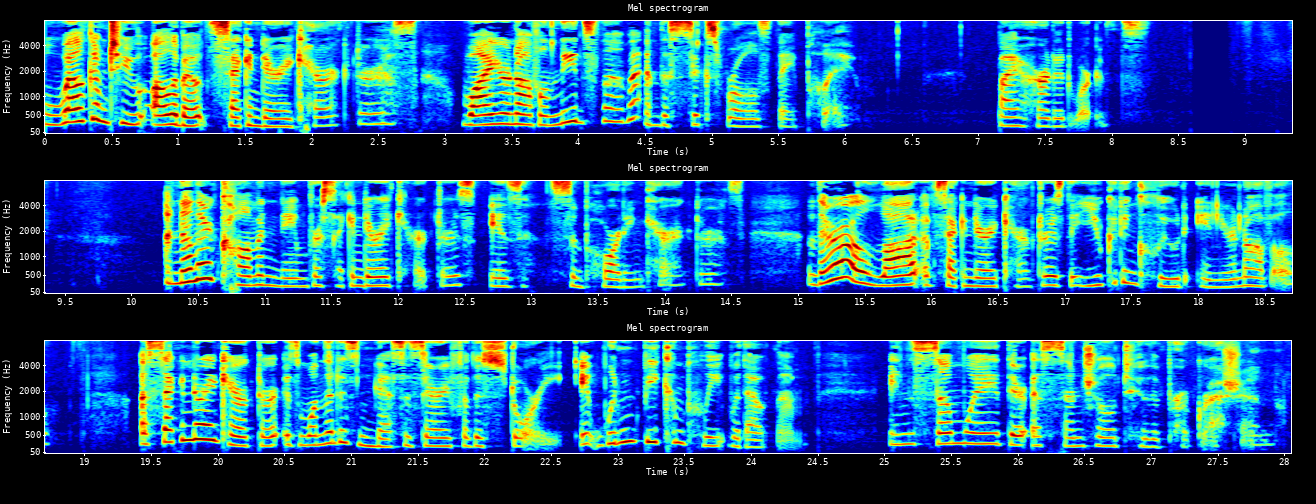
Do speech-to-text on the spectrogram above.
Welcome to All About Secondary Characters Why Your Novel Needs Them and the Six Roles They Play by Herded Words. Another common name for secondary characters is supporting characters. There are a lot of secondary characters that you could include in your novel. A secondary character is one that is necessary for the story, it wouldn't be complete without them. In some way, they're essential to the progression.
